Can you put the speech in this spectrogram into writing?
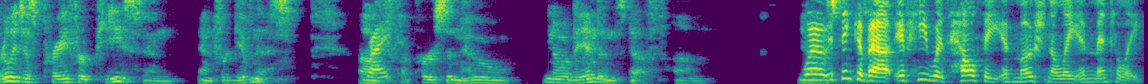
really just pray for peace and and forgiveness of Right. a person who you know abandoned stuff. Um, you know, Well, think about if he was healthy emotionally and mentally.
